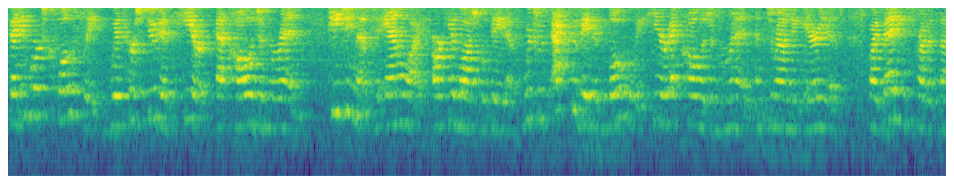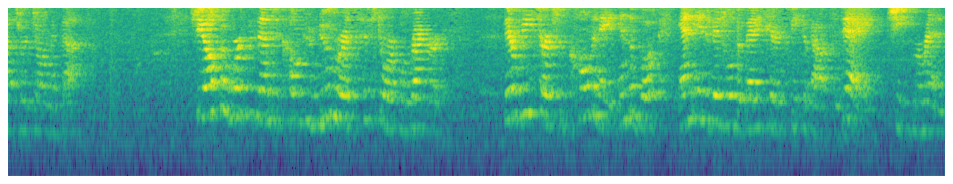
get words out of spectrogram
Betty worked closely with her students here at College of Marin, teaching them to analyze archaeological data, which was excavated locally here at College of Marin and surrounding areas by Betty's predecessor, John Macbeth. She also worked with them to comb through numerous historical records. Their research would culminate in the book and the individual that Betty's here to speak about today, Chief Marin,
